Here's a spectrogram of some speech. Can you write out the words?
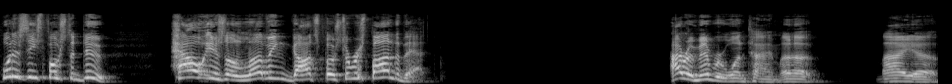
What is He supposed to do? How is a loving God supposed to respond to that? I remember one time, uh, my uh,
